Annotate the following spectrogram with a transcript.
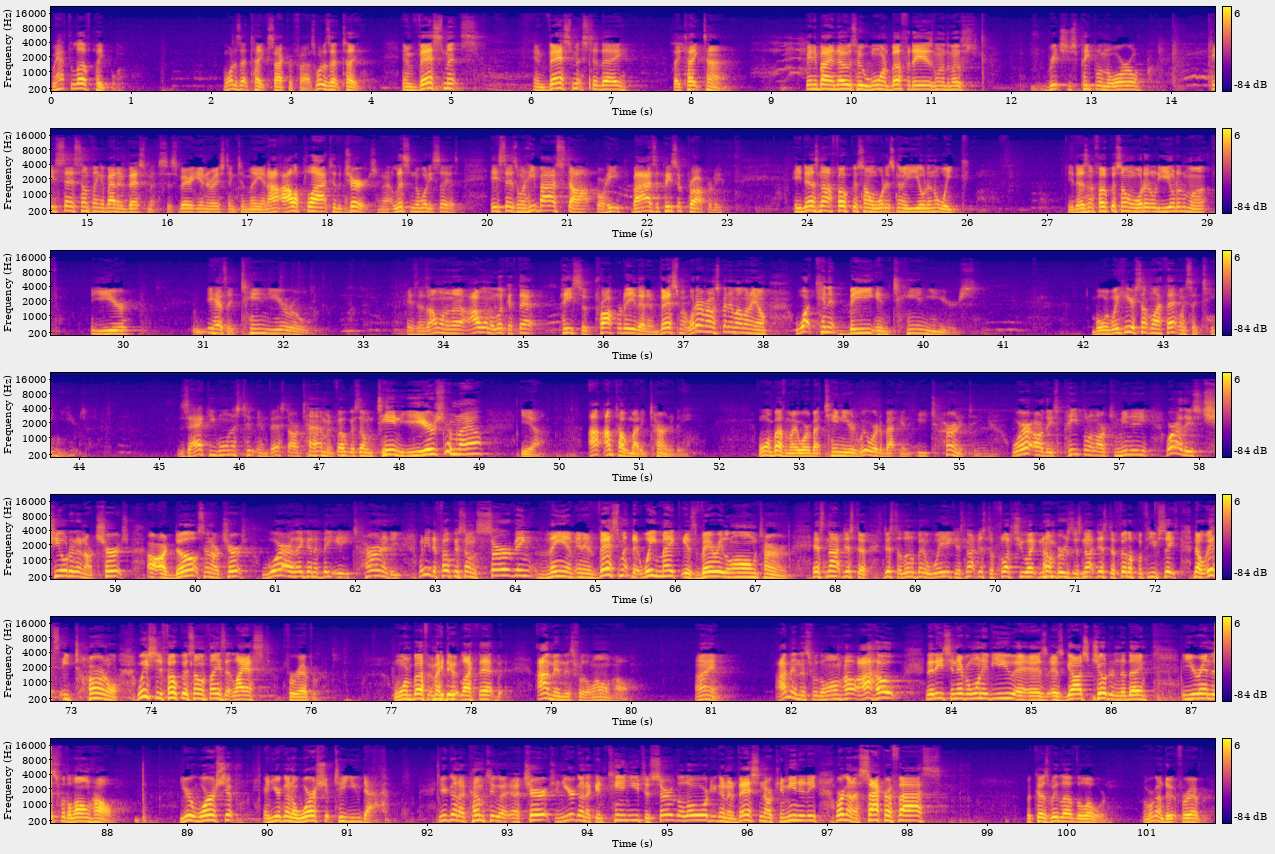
We have to love people. What does that take? Sacrifice. What does that take? Investments. Investments today, they take time. If anybody knows who Warren Buffett is, one of the most richest people in the world, he says something about investments that's very interesting to me, and I'll, apply it to the church. And I listen to what he says. He says when he buys stock or he buys a piece of property, he does not focus on what it's going to yield in a week. He doesn't focus on what it'll yield in a month, a year. He has a 10 year rule. He says, I want to know, I want to look at that piece of property, that investment, whatever I'm spending my money on, what can it be in 10 years? Boy, we hear something like that and we say, 10 years? Zach, you want us to invest our time and focus on 10 years from now? Yeah. I, am talking about eternity. Warren Buffett may worry about 10 years. We're worried about in eternity. Where are these people in our community? Where are these children in our church? Our adults in our church? Where are they going to be eternity? We need to focus on serving them. An investment that we make is very long term. It's not just a, just a little bit a week. It's not just to fluctuate numbers. It's not just to fill up a few seats. No, it's eternal. We should focus on things that last forever. Warren Buffett may do it like that, but I'm in this for the long haul. I am. I'm in this for the long haul. I hope that each and every one of you, as, as God's children today, you're in this for the long haul. You're worship, and you're going to worship till you die. You're going to come to a, a church, and you're going to continue to serve the Lord. You're going to invest in our community. We're going to sacrifice because we love the Lord, and we're going to do it forever.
